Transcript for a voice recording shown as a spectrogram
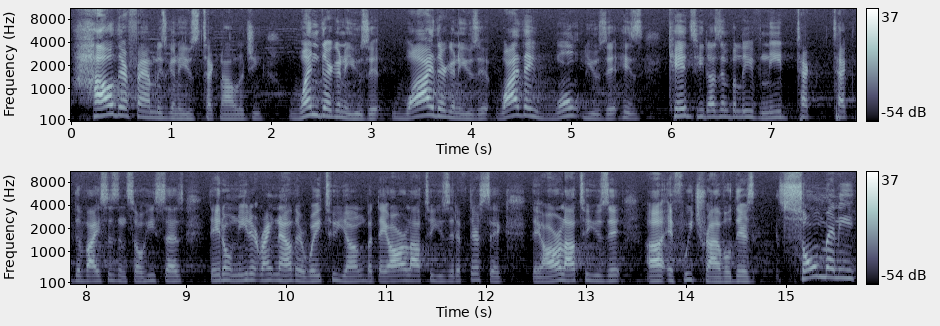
how their family is going to use technology, when they're going to use it, why they're going to use it, why they won't use it. His kids, he doesn't believe, need tech, tech devices, and so he says they don't need it right now. They're way too young, but they are allowed to use it if they're sick. They are allowed to use it uh, if we travel. There's so many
